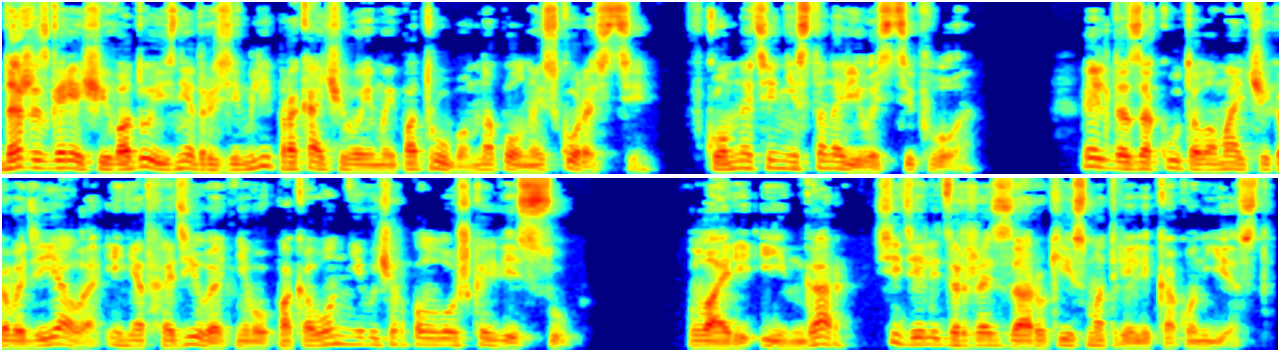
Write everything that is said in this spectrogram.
Даже с горячей водой из недр земли, прокачиваемой по трубам на полной скорости, в комнате не становилось тепло. Эльда закутала мальчика в одеяло и не отходила от него, пока он не вычерпал ложкой весь суп. Ларри и Ингар сидели держась за руки и смотрели, как он ест.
